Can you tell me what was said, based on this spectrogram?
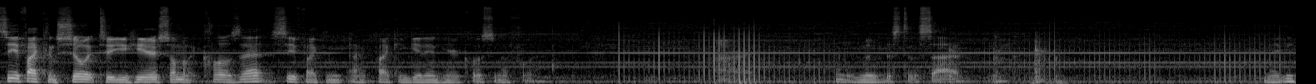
see if I can show it to you here. So I'm going to close that. See if I can if I can get in here close enough for it. All right. Let me move this to the side. Maybe.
